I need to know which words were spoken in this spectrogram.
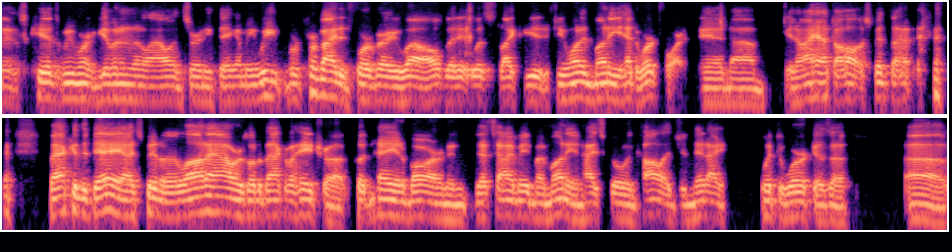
as kids, we weren't given an allowance or anything. I mean, we were provided for very well, but it was like if you wanted money, you had to work for it. And um, you know, I had to haul. Spent the back in the day, I spent a lot of hours on the back of a hay truck putting hay in a barn, and that's how I made my money in high school and college. And then I went to work as a uh,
